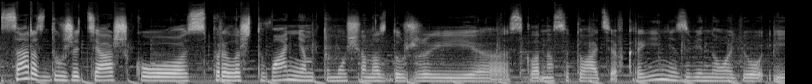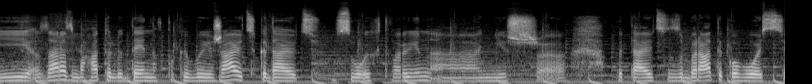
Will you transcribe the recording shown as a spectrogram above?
Зараз дуже тяжко з прилаштуванням, тому що у нас дуже е, складна ситуація в країні з війною. І зараз багато людей навпаки виїжджають, кидають своїх тварин, е, ніж е, питаються забирати когось.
